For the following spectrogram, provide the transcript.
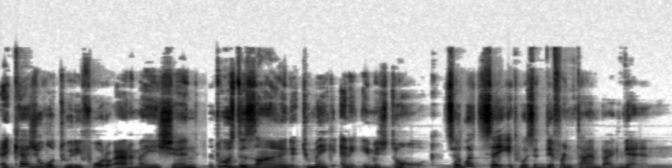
a casual 2D photo animation that was designed to make any image talk, so let's say it was a different time back then.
